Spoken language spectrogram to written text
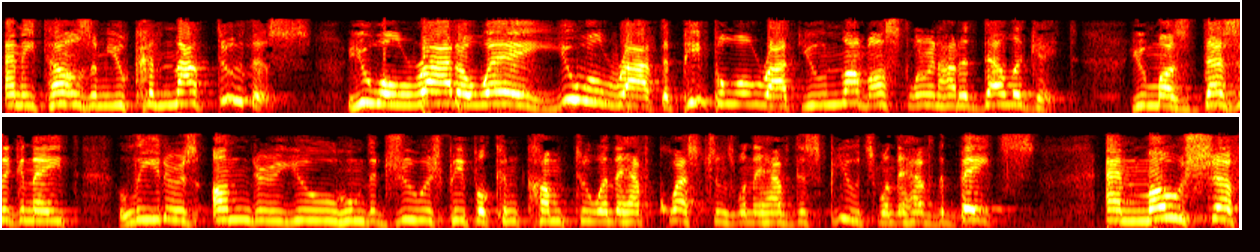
And he tells him, you cannot do this. You will rot away. You will rot. The people will rot. You must learn how to delegate. You must designate leaders under you whom the Jewish people can come to when they have questions, when they have disputes, when they have debates. And Moshe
